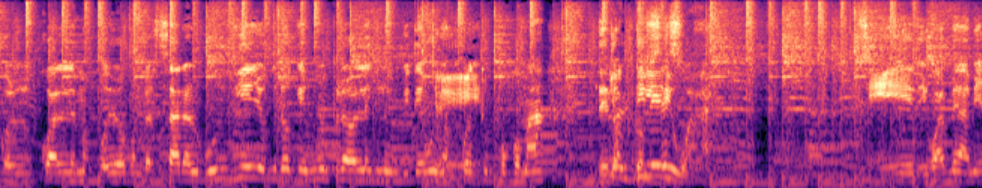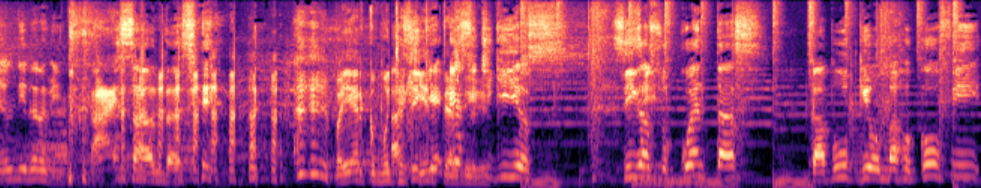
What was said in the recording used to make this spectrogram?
con el cual hemos podido conversar. Algún día yo creo que es muy probable que lo invitemos y Sí. nos cuente un poco más de Yo los dealer procesos. igual. Sí, igual me da miedo el dealer a mí. Ah, esa onda, sí. Va a llegar con mucha así gente que eso, así. chiquillos, sigan Sí. sus cuentas, caput-coffee,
